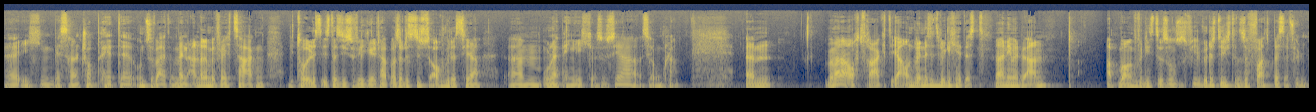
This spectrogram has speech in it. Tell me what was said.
äh, ich einen besseren Job hätte und so weiter. Und wenn andere mir vielleicht sagen, wie toll es ist, dass ich so viel Geld habe. Also das ist auch wieder sehr ähm, unabhängig, also sehr, sehr unklar. Ähm, wenn man dann oft fragt, ja, und wenn du es jetzt wirklich hättest, na, nehmen wir an, ab morgen verdienst du so und so viel, würdest du dich dann sofort besser fühlen?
